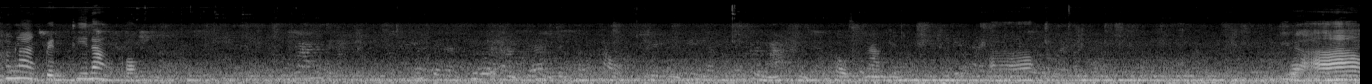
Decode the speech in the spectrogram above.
ข้างล่าง เป็นที่นั่งของว้าว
